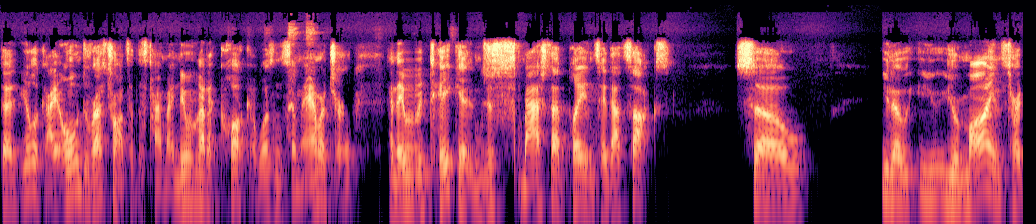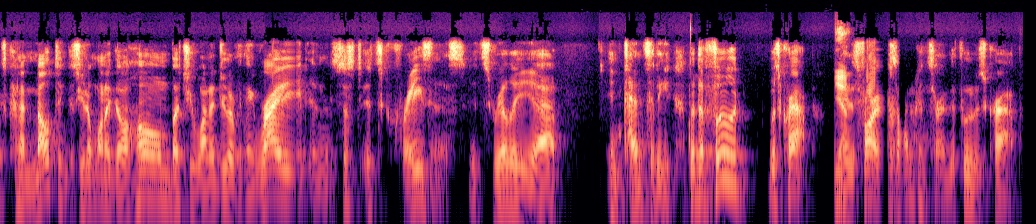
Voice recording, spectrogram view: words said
That you look, I owned restaurants at this time. I knew how to cook. I wasn't some amateur, and they would take it and just smash that plate and say that sucks. So, you know, you, your mind starts kind of melting because you don't want to go home, but you want to do everything right, and it's just it's craziness. It's really uh, intensity. But the food was crap. I mean, as far as I'm concerned, the food was crap.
